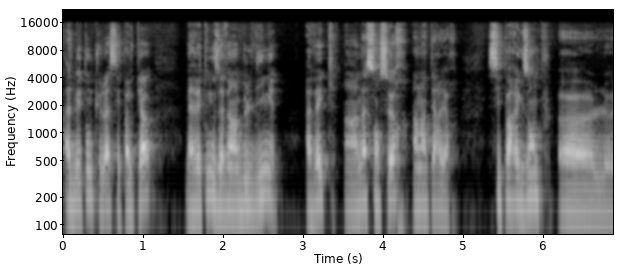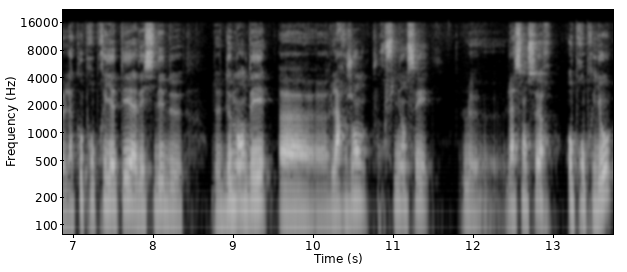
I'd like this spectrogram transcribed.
admettons que là, ce n'est pas le cas, mais admettons que vous avez un building avec un ascenseur à l'intérieur. Si par exemple, euh, la copropriété a décidé de, demander euh, l'argent pour financer l'ascenseur au proprio,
